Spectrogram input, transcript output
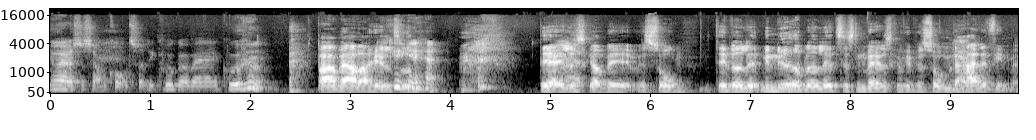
nu er jeg jo sæsonkort, så det kunne godt være, at jeg kunne... Bare være der hele tiden. ja. Det jeg elsker ved, ved sol, det er blevet lidt, min nyhed er blevet lidt til sådan, hvad elsker vi ved men det Ja. har jeg det fint med.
